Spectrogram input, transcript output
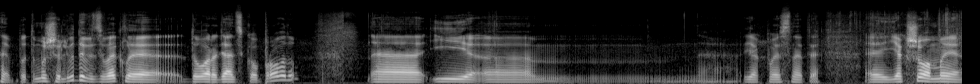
Бо Тому що люди звикли до радянського проводу. Е, і е, е, як пояснити, е, якщо ми е,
